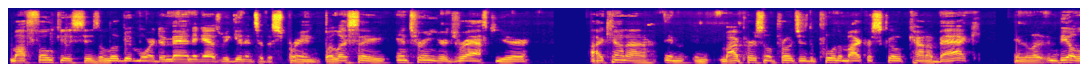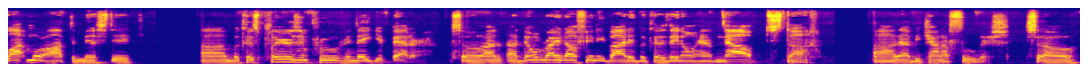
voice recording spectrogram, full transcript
my focus is a little bit more demanding as we get into the spring. But let's say entering your draft year, I kind of, in, in my personal approach is to pull the microscope kind of back and, and be a lot more optimistic um, because players improve and they get better. So I, I, don't write off anybody because they don't have now stuff. Uh, that'd be kind of foolish. So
